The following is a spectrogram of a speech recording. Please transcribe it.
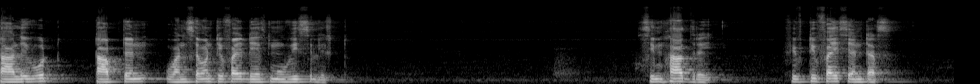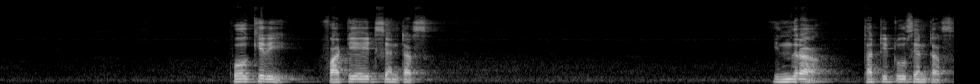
Tollywood top ten one seventy five days movies list Simhadri fifty five centres Pokiri forty eight centres Indra thirty two centres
